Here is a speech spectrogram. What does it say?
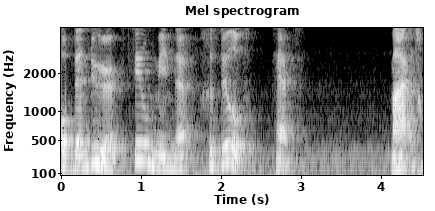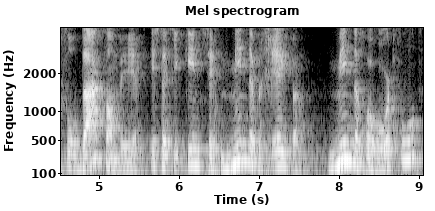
op den duur veel minder geduld hebt. Maar het gevolg daarvan weer is dat je kind zich minder begrepen, minder gehoord voelt,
